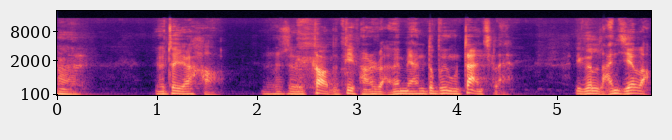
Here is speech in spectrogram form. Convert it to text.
嗯，你说这也好，这到的地方软绵绵都不用站起来，一个拦截网。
